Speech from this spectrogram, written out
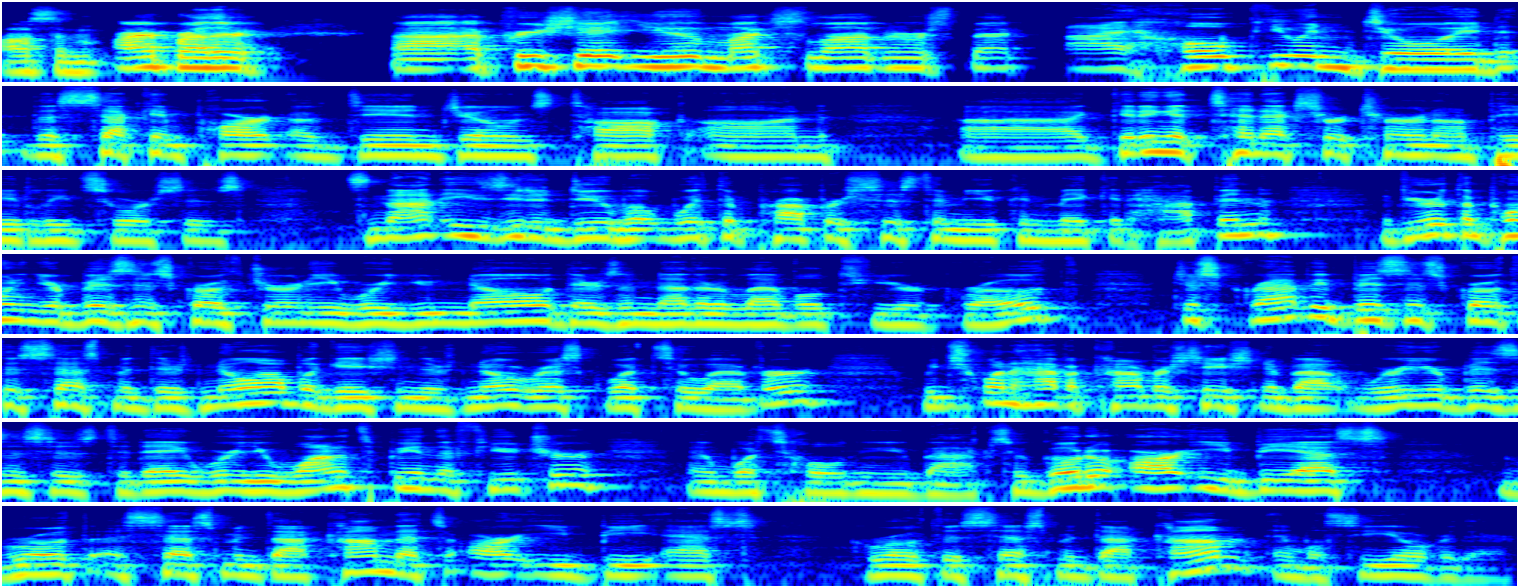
Awesome. All right, brother. Uh, appreciate you. Much love and respect. I hope you enjoyed the second part of Dan Jones' talk on uh, getting a 10x return on paid lead sources. It's not easy to do, but with the proper system, you can make it happen. If you're at the point in your business growth journey where you know there's another level to your growth, just grab a business growth assessment. There's no obligation, there's no risk whatsoever. We just want to have a conversation about where your business is today, where you want it to be in the future, and what's holding you back. So go to rebsgrowthassessment.com. That's rebsgrowthassessment.com, and we'll see you over there.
